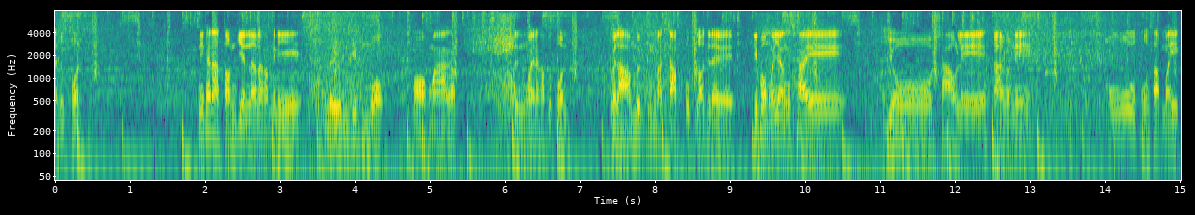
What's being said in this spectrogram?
นะทุกคน นี่ขนาดตอนเย็นแล้วนะครับนี้ลืมหยิบหมวกออกมาครับตึงไว้นะครับทุกคนเวลาหมึกมันมาจับปุ๊บเราจะได้ที่ผมก็ยังใช้โยชาวเลงานวันนี้ โอ้โทรศัพท์มาอีก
